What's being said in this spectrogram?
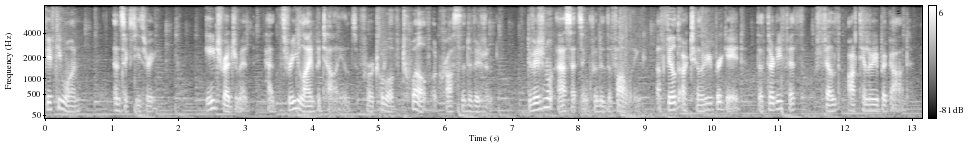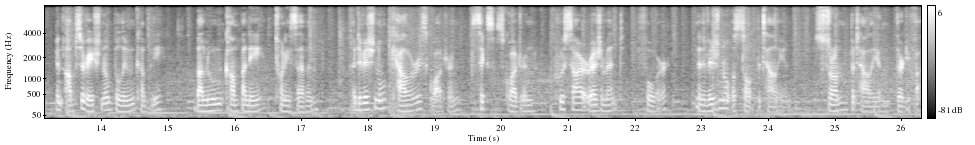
51, and 63. Each regiment had three line battalions for a total of 12 across the division. Divisional assets included the following a field artillery brigade, the 35th Field Artillery Brigade, an observational balloon company, Balloon Company 27, a divisional cavalry squadron, 6th Squadron, Hussar Regiment 4, a divisional assault battalion, Sturm Battalion 35.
